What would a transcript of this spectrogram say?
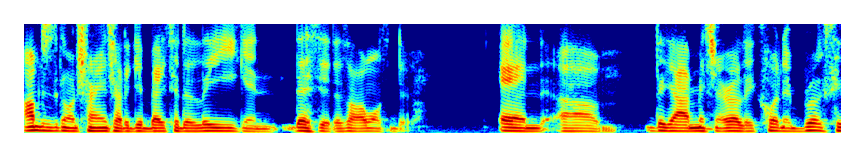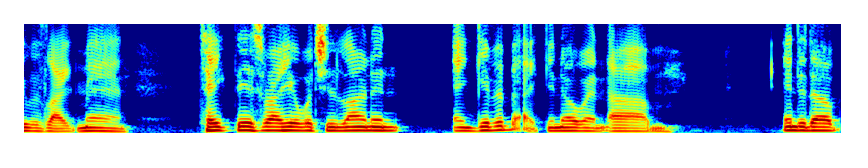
I'm just gonna train, try to get back to the league, and that's it. That's all I want to do. And um, the guy I mentioned earlier, Courtney Brooks, he was like, man, take this right here, what you're learning, and give it back. You know, and um, ended up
